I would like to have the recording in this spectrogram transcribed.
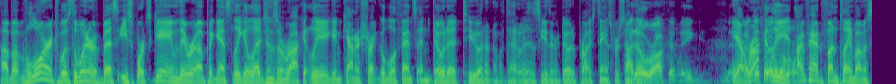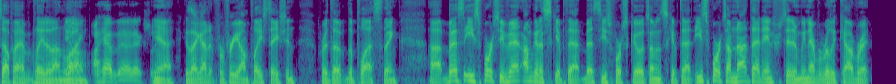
Uh, but Valorant was the winner of best esports game. They were up against League of Legends and Rocket League and Counter Strike Global Offense and Dota 2. I don't know what that is either. Dota probably stands for something. I know Rocket League. Yeah, I- Rocket League. I've had fun playing by myself. I haven't played it online. Yeah, I have that actually. Yeah, because I got it for free on PlayStation for the the Plus thing. Uh, best esports event. I'm going to skip that. Best esports codes. I'm going to skip that. Esports. I'm not that interested in. We never really cover it.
